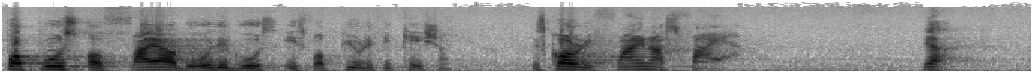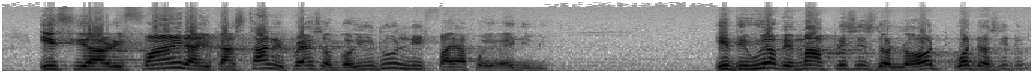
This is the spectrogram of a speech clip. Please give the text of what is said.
purpose of fire of the Holy Ghost is for purification. It's called refiner's fire. Yeah. If you are refined and you can stand in the presence of God, you don't need fire for your enemy. If the way of a man pleases the Lord, what does he do?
